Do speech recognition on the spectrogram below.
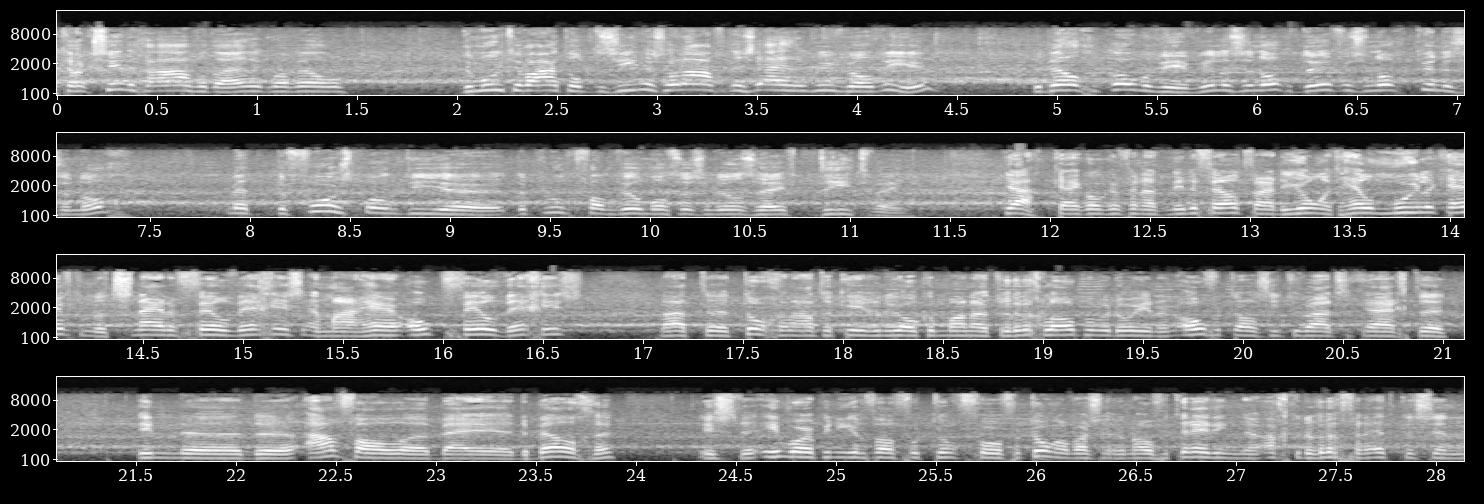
Krankzinnige avond eigenlijk, maar wel de moeite waard om te zien. En zo'n avond is eigenlijk nu wel weer. De Belgen komen weer. Willen ze nog? Durven ze nog? Kunnen ze nog? Met de voorsprong die uh, de ploeg van Wilmots tussen Wils heeft. 3-2. Ja, kijk ook even naar het middenveld waar de Jong het heel moeilijk heeft. Omdat Snijder veel weg is en Maher ook veel weg is. Laat uh, toch een aantal keren nu ook een man uit de rug lopen. Waardoor je een overtalsituatie krijgt uh, in uh, de aanval bij de Belgen. Is de inworp in ieder geval voor, voor Vertongen was er een overtreding achter de rug van Atkinson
